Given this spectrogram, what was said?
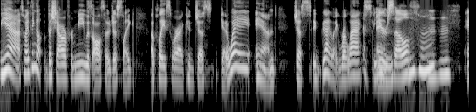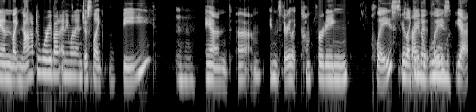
yeah, so I think uh, the shower for me was also just like a place where I could just get away and just yeah, like relax be and, yourself Mhm. mm-hmm. and like not have to worry about anyone and just like be Mm-hmm. and um in this very like comforting place. You're, like, in the private place. womb. Yeah.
